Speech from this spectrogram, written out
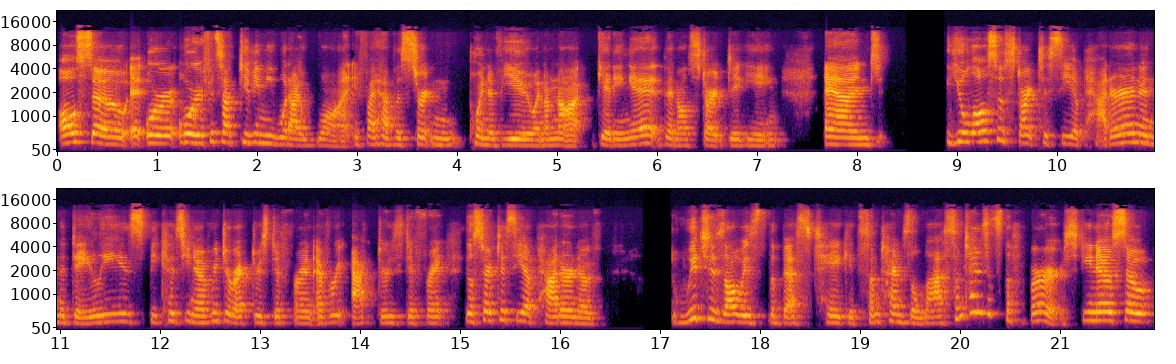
also eh, or or if it's not giving me what I want, if I have a certain point of view and I'm not getting it, then I'll start digging. And you'll also start to see a pattern in the dailies because you know every director is different, every actor is different. You'll start to see a pattern of which is always the best take? It's sometimes the last sometimes it's the first you know? So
